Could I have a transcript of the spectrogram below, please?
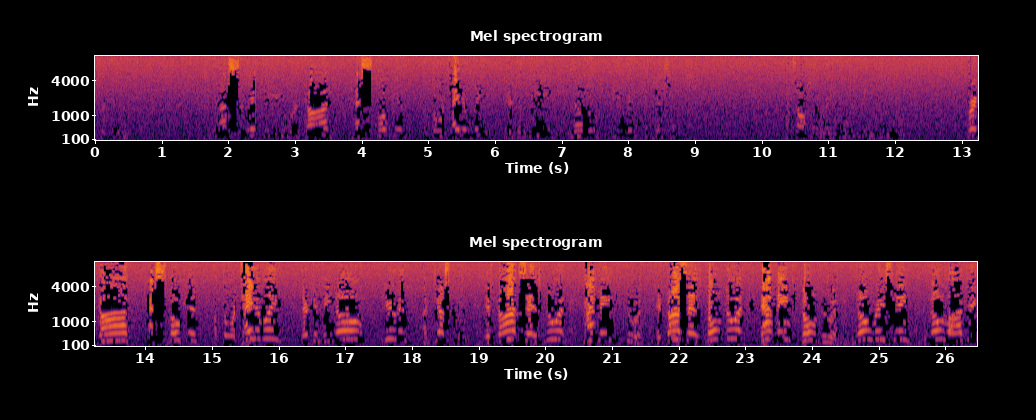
to do. And I submit to you where God has spoken authoritatively, there can be no human resistance. That's also the reason where God has spoken authoritatively, there can be no human adjustment. If God says do it, that means do it. If God says don't do it, that means don't do it. No reasoning, no logic,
